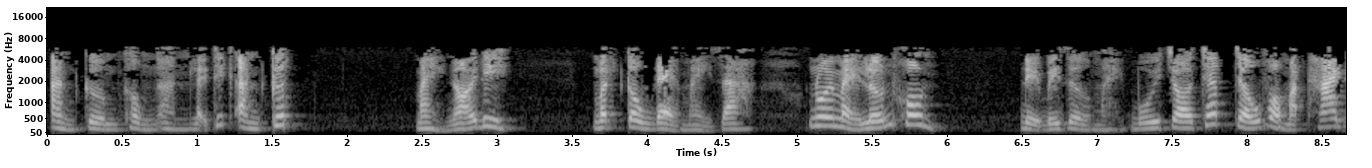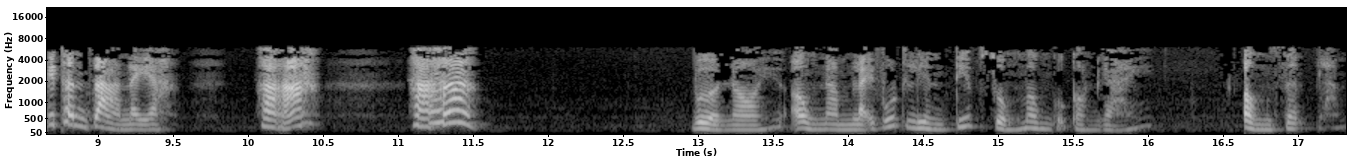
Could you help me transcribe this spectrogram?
ăn cơm không ăn lại thích ăn cứt. Mày nói đi, mất công đẻ mày ra, nuôi mày lớn khôn. Để bây giờ mày bôi cho chất chấu vào mặt hai cái thân già này à? Hả? Hả? Vừa nói, ông nằm lại vút liên tiếp xuống mông của con gái. Ông giận lắm.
